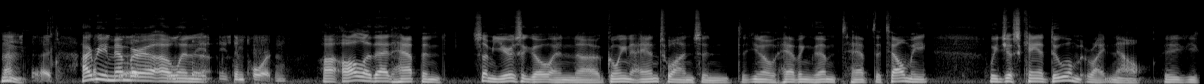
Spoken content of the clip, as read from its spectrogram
That's good. I remember Good. uh, Food when important. uh, all of that happened some years ago, and uh, going to Antoine's and you know having them to have to tell me, we just can't do them right now. You you,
